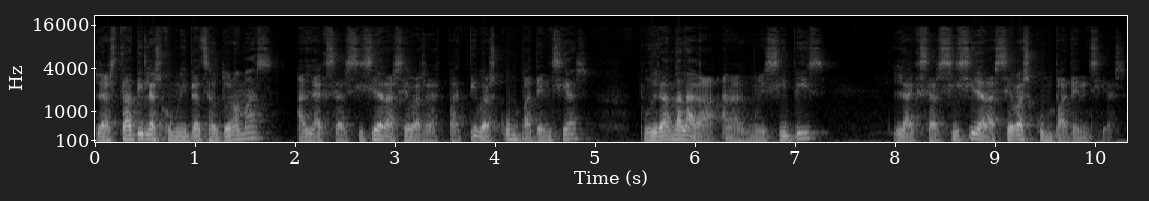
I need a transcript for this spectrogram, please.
L'Estat i les comunitats autònomes, en l'exercici de les seves respectives competències, podran delegar en els municipis l'exercici de les seves competències,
